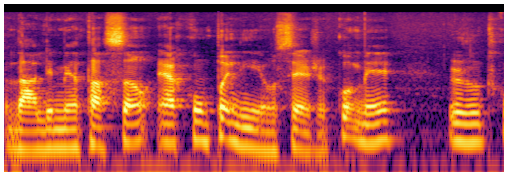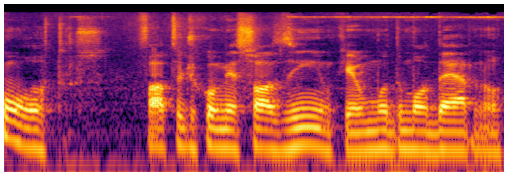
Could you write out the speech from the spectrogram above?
da alimentação é a companhia, ou seja, comer junto com outros. O fato de comer sozinho, que é o mundo moderno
